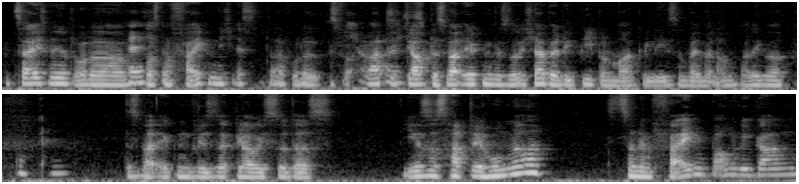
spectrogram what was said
bezeichnet oder Echt? dass man Feigen nicht essen darf oder das war, warte, ich glaube, das war irgendwie so. Ich habe ja die Bibel mal gelesen, weil mir langweilig war. Okay. Das war irgendwie so, glaube ich, so, dass Jesus hatte Hunger, ist zu einem Feigenbaum gegangen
